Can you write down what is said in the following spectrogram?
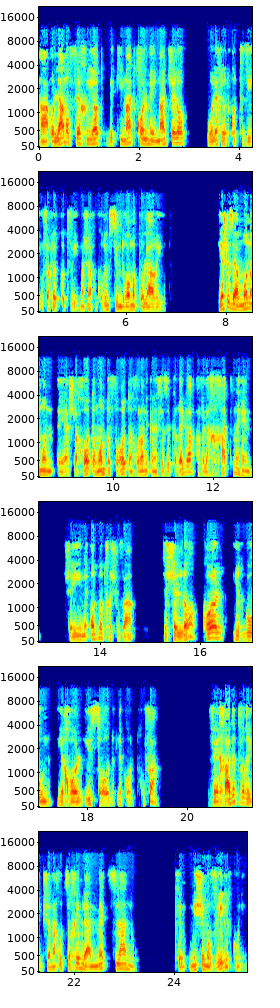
העולם הופך להיות, בכמעט כל מימד שלו, הוא הולך להיות קוטבי, הופך להיות קוטבי, מה שאנחנו קוראים סינדרום הפולריות. יש לזה המון המון אה, השלכות, המון תופעות, אנחנו לא ניכנס לזה כרגע, אבל אחת מהן, שהיא מאוד מאוד חשובה, זה שלא כל ארגון יכול לשרוד לכל תקופה. ואחד הדברים שאנחנו צריכים לאמץ לנו, כמי שמוביל ארגונים,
